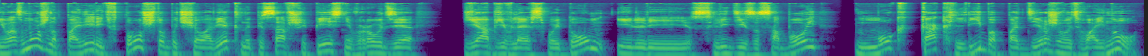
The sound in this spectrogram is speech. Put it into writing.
Невозможно поверить в то, чтобы человек, написавший песни вроде «Я объявляю свой дом» или «Следи за собой», мог как-либо поддерживать войну.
